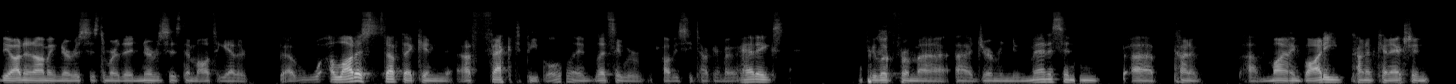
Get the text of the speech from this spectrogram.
the autonomic nervous system or the nervous system altogether, uh, w- a lot of stuff that can affect people, and let's say we're obviously talking about headaches. If we look from a, a German New Medicine uh, kind of uh, mind body kind of connection,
